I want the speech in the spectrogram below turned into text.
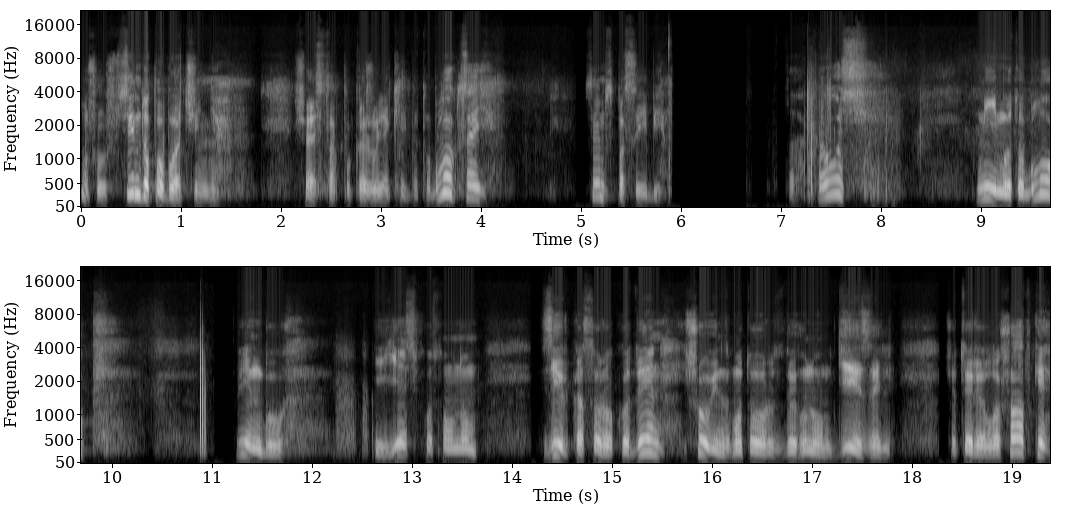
Ну що ж, всім до побачення. Щас так покажу, який мотоблок цей. Всім спасибі. Так, а ось мій мотоблок. Він був і є в основному. Зірка 41. Ішов він з мотор з двигуном дизель 4 лошадки.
